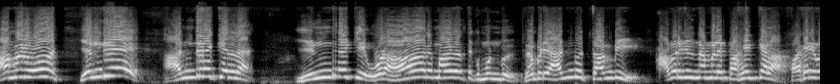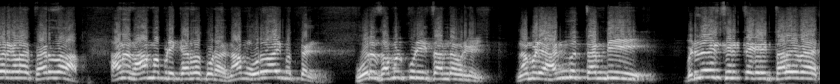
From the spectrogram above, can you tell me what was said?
அமர்வான் என்று அன்றைக்கு இல்லை இன்றைக்கு ஒரு ஆறு மாதத்துக்கு முன்பு நம்முடைய அன்பு தம்பி அவர்கள் நம்மளை பகைக்கலாம் பகைவர்களா கருதலாம். ஆனா நாம் அப்படி கருதக்கூடாது. நாம் ஒருவாய் மக்கள் ஒரு தமிழ்குடியை சார்ந்தவர்கள். நம்முடைய அன்பு தம்பி விடுதலை சிறுத்தைகளின் தலைவர்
